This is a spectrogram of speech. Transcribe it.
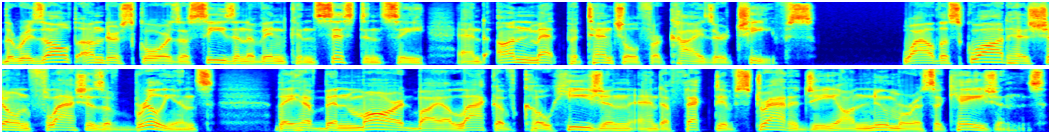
The result underscores a season of inconsistency and unmet potential for Kaizer Chiefs. While the squad has shown flashes of brilliance, they have been marred by a lack of cohesion and effective strategy on numerous occasions.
